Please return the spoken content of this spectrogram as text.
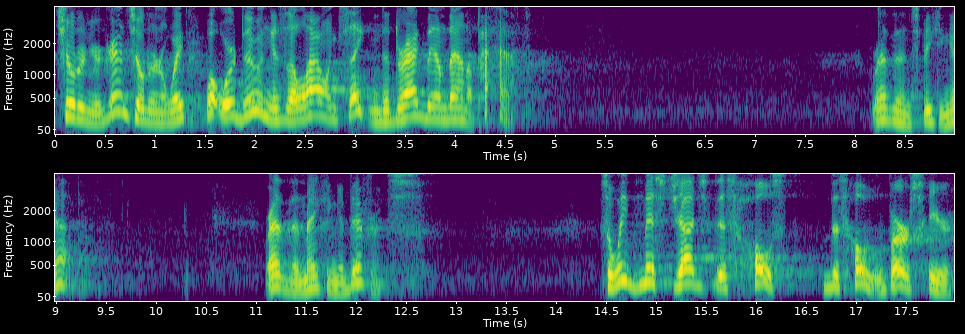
children, your grandchildren away. What we're doing is allowing Satan to drag them down a path rather than speaking up, rather than making a difference. So we've misjudged this whole this whole verse here.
